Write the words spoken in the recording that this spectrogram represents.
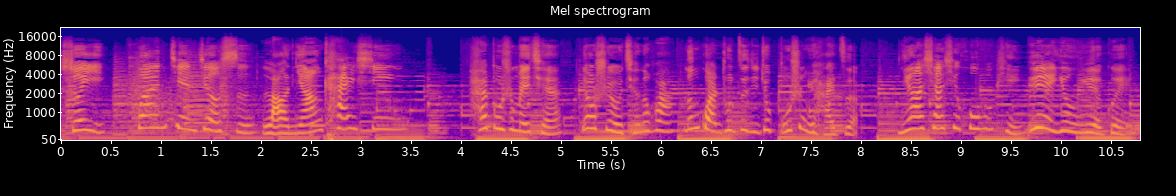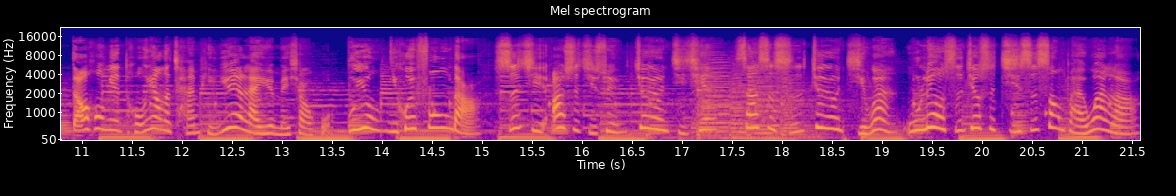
所以关键就是老娘开心，还不是没钱。要是有钱的话，能管住自己就不是女孩子。你要相信护肤品越用越贵，到后面同样的产品越来越没效果，不用你会疯的。十几、二十几岁就用几千，三四十就用几万，五六十就是几十上百万了。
